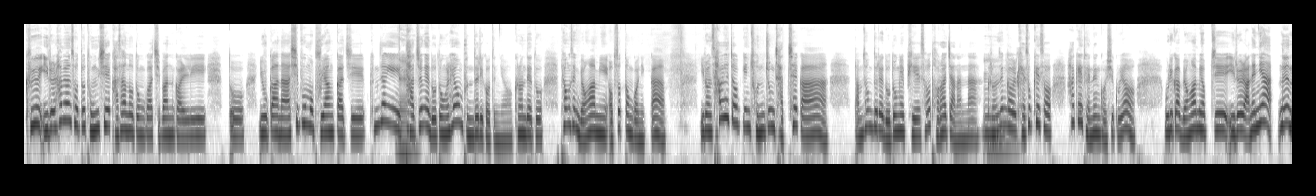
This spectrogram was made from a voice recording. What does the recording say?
그 일을 하면서도 동시에 가사 노동과 집안 관리 또 육아나 시부모 부양까지 굉장히 네. 다중의 노동을 해온 분들이거든요. 그런데도 평생 명함이 없었던 거니까 이런 사회적인 존중 자체가 남성들의 노동에 비해서 덜하지 않았나 그런 음. 생각을 계속해서 하게 되는 것이고요. 우리가 명함이 없지 일을 안 했냐는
